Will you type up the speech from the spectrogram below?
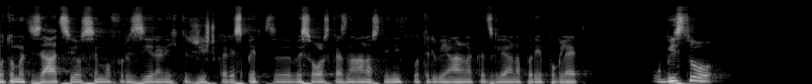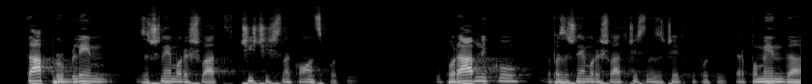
avtomatizacijo semaforiziranih križišč, kar je spet eh, vesoljska znanost in ni tako trivijalna, kot zgleda na prvi pogled. V bistvu ta problem začnemo reševati čiščiš na koncu poti. Uporabniku ga pa začnemo reševati čisto na začetku poti, kar pomeni, da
